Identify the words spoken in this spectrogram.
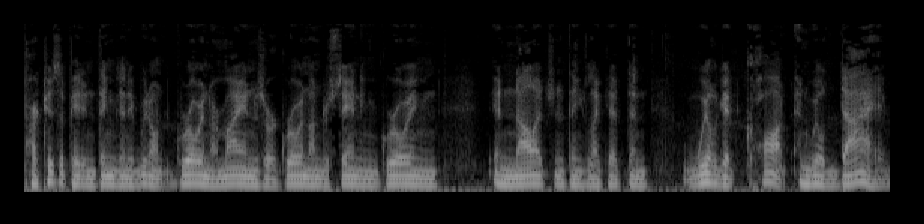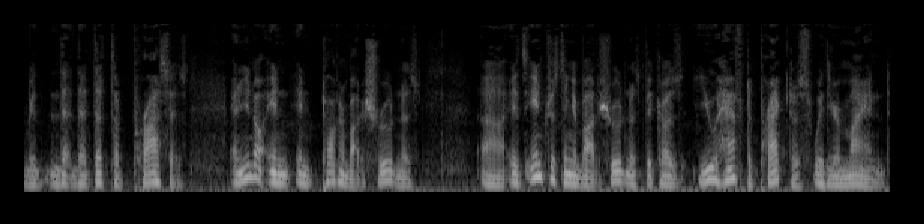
participate in things, and if we don't grow in our minds or grow in understanding, growing in knowledge and things like that, then we'll get caught and we'll die. That, that that's a process. And you know, in in talking about shrewdness, uh, it's interesting about shrewdness because you have to practice with your mind.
